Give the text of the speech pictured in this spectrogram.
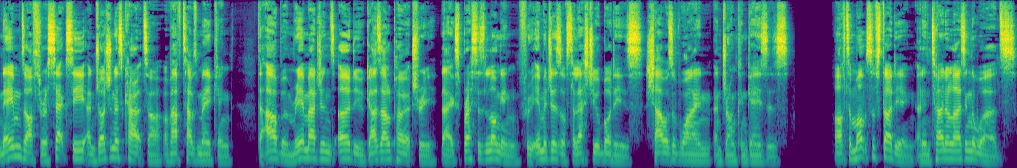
Named after a sexy, androgynous character of Aftab's making, the album reimagines Urdu ghazal poetry that expresses longing through images of celestial bodies, showers of wine, and drunken gazes. After months of studying and internalizing the words,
